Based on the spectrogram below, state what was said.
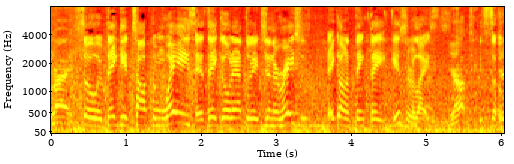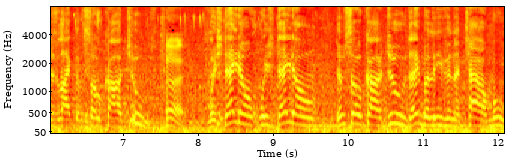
Right. So if they get taught them ways as they go down through their generations, they're gonna think they Israelites. Yup. So- Just like them so-called Jews. Huh. Which they don't, which they don't, them so-called Jews, they believe in the Talmud,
